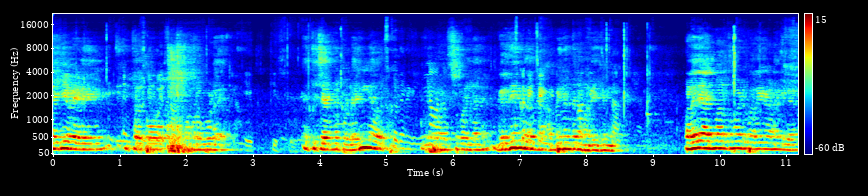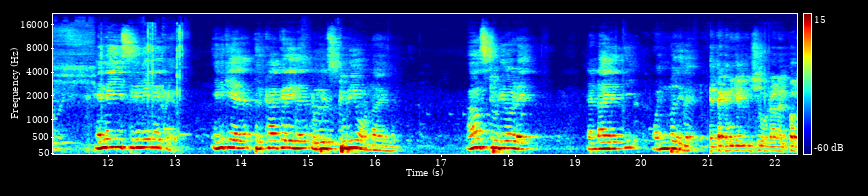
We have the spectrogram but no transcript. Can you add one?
വലിയ വേളയിലും ഇത്രത്തോളം നമ്മുടെ കൂടെ എത്തിച്ചേർന്നിട്ടുള്ള എല്ലാവർക്കും നിറഞ്ഞ അഭിനന്ദനം അറിയിക്കുന്നു. വളരെ ആത്മാർത്ഥമായിട്ട് പറയുകയാണെങ്കിൽ എന്നെ ഈ സിനിമയിലേക്ക് എനിക്ക് തൃക്കാക്കരയിൽ ഒരു സ്റ്റുഡിയോ ഉണ്ടായിരുന്നു. ആ സ്റ്റുഡിയോയുടെ രണ്ടായിരത്തി ഒൻപതിൽ ടെക്നിക്കൽ ഇഷ്യൂ കൊണ്ടാണ് അല്പം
